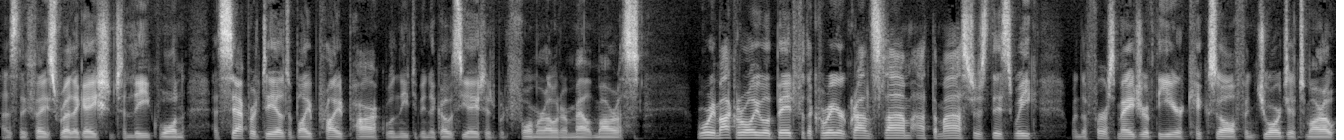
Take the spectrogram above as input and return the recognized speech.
as they face relegation to League One. A separate deal to buy Pride Park will need to be negotiated with former owner Mel Morris. Rory McIlroy will bid for the career Grand Slam at the Masters this week when the first major of the year kicks off in Georgia tomorrow.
